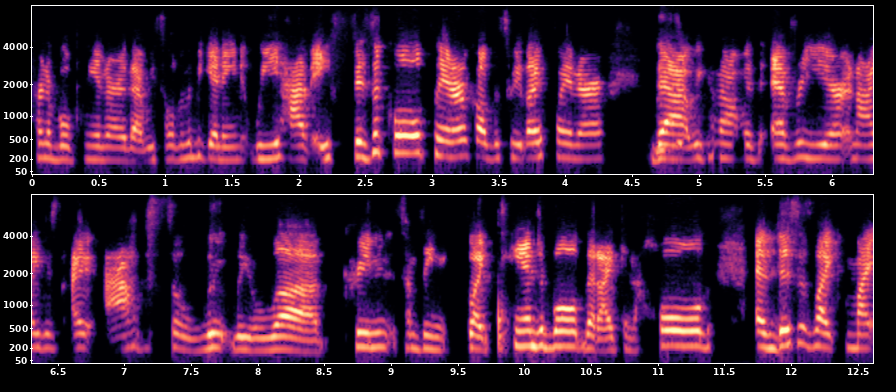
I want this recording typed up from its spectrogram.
printable planner that we sold in the beginning. We have a physical planner called the Sweet Life Planner that we come out with every year. And I just, I absolutely love creating something like tangible that I can hold. And this is like my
